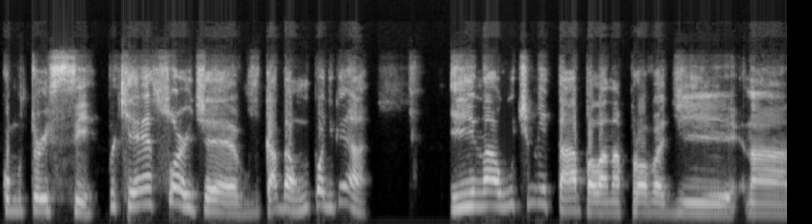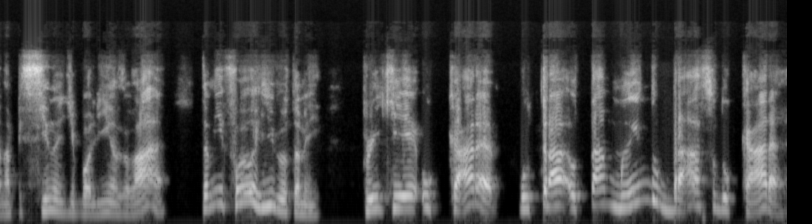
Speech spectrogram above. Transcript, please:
como torcer, porque é sorte, é, cada um pode ganhar. E na última etapa, lá na prova de. na, na piscina de bolinhas lá, também foi horrível também. Porque o cara, o, tra... o tamanho do braço do cara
